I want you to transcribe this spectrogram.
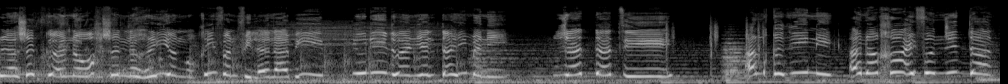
لا شك أن وحشا نهريا مخيفا في الأنابيب. يريد أن يلتهمني. جدتي! أنقذيني أنا خائف جدا.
